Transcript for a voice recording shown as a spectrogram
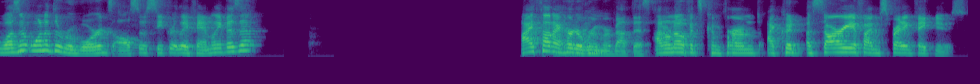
wasn't one of the rewards also secretly a family visit? I thought I heard a rumor about this. I don't know if it's confirmed. I could. Uh, sorry if I'm spreading fake news.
